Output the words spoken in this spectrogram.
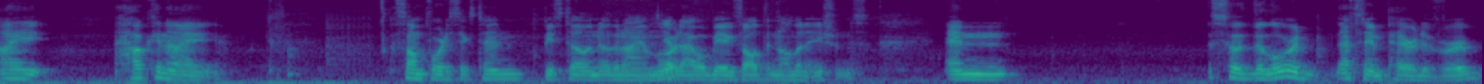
i how can i psalm 46.10 be still and know that i am lord Yep. i will be exalted in all the nations and so the lord that's an imperative verb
